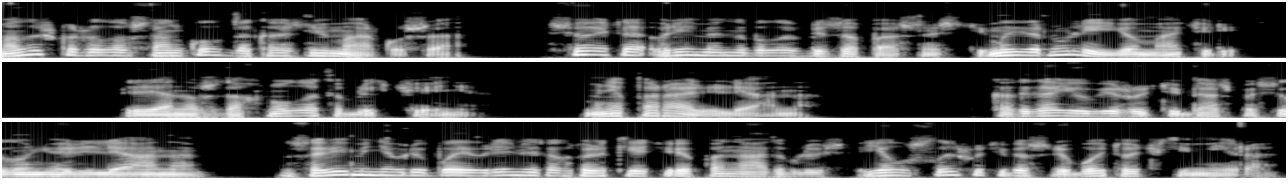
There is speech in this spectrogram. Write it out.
Малышка жила в Сан-Гол до казни Маркуса. Все это время она была в безопасности. Мы вернули ее матери. Лилиана вздохнула от облегчения. «Мне пора, Лилиана». «Когда я увижу тебя?» — спросила у нее Лилиана. «Зови меня в любое время, как только я тебе понадоблюсь. Я услышу тебя с любой точки мира».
